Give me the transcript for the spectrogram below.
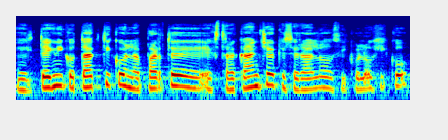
el técnico táctico, en la parte extracancha, que será lo psicológico,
